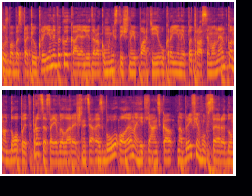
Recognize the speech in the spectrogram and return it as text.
Служба безпеки України викликає лідера комуністичної партії України Петра Симоненко на допит. Про це заявила речниця СБУ Олена Гітлянська на брифінгу в середу.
